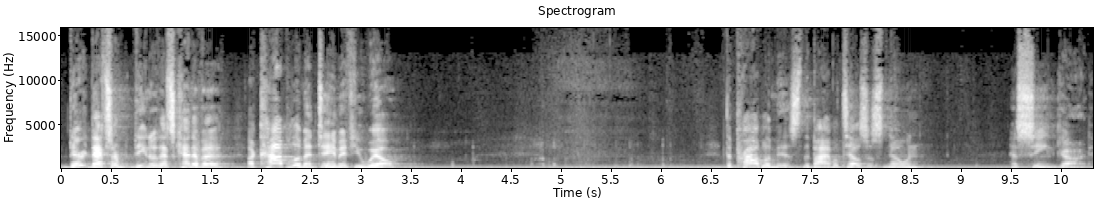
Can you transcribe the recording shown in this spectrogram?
there, that's, a, you know, that's kind of a, a compliment to him, if you will. The problem is, the Bible tells us no one has seen God.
